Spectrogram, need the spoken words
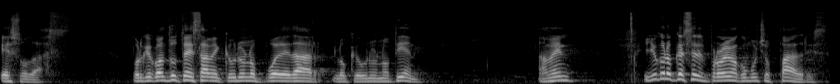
eso das. Porque cuando ustedes saben que uno no puede dar lo que uno no tiene. Amén. Y yo creo que ese es el problema con muchos padres.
